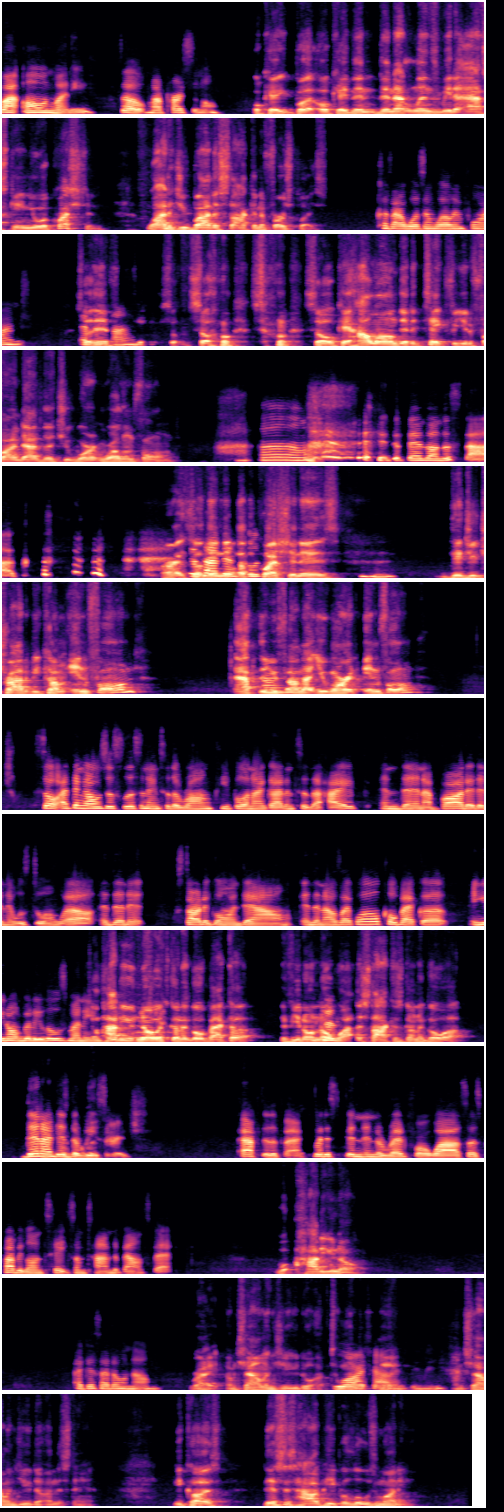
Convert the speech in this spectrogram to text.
my own money. So my personal. Okay, but okay, then then that lends me to asking you a question. Why did you buy the stock in the first place? Because I wasn't well informed. So the then, so so so so okay. How long did it take for you to find out that you weren't well informed? Um, it depends on the stock. All right. So then the other question is, Mhm. did you try to become informed after you Um, found out you weren't informed? So I think I was just listening to the wrong people and I got into the hype and then I bought it and it was doing well and then it started going down and then I was like, well, go back up and you don't really lose money. So how do you know it's going to go back up if you don't know why the stock is going to go up? Then I did the research after the fact, but it's been in the red for a while, so it's probably going to take some time to bounce back. Well, how do you know? I guess I don't know. Right. I'm challenging you to, to You are challenging me. I'm challenging you to understand because this is how people lose money,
